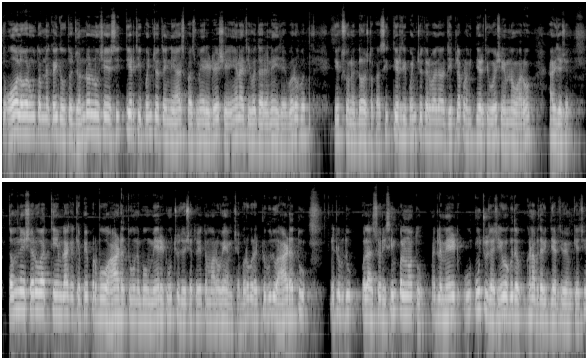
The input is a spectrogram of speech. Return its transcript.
તો ઓલ ઓવર હું તમને કહી દઉં, તો જનરલનું છે સિત્તેરથી પંચોતેરની આસપાસ મેરિટ રહેશે, એનાથી વધારે નહીં જાય, બરાબર? એકસો ને દસ ટકા, સિત્તેરથી પંચોતેર વાળા જેટલા પણ વિદ્યાર્થીઓ હશે, એમનો વારો આવી જશે. તમને શરૂઆતથી એમ લાગે કે પેપર બહુ હાર્ડ હતું અને બહુ મેરિટ ઊંચું જશે તો એ તમારો વેમ છે, બરાબર? એટલું બધું હાર્ડ હતું એટલું બધું, ઓલા સોરી સિમ્પલ નહોતું. એટલે મેરિટ ઊંચું જાય છે. એવા બધા, ઘણા બધા વિદ્યાર્થીઓ એમ કહે છે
